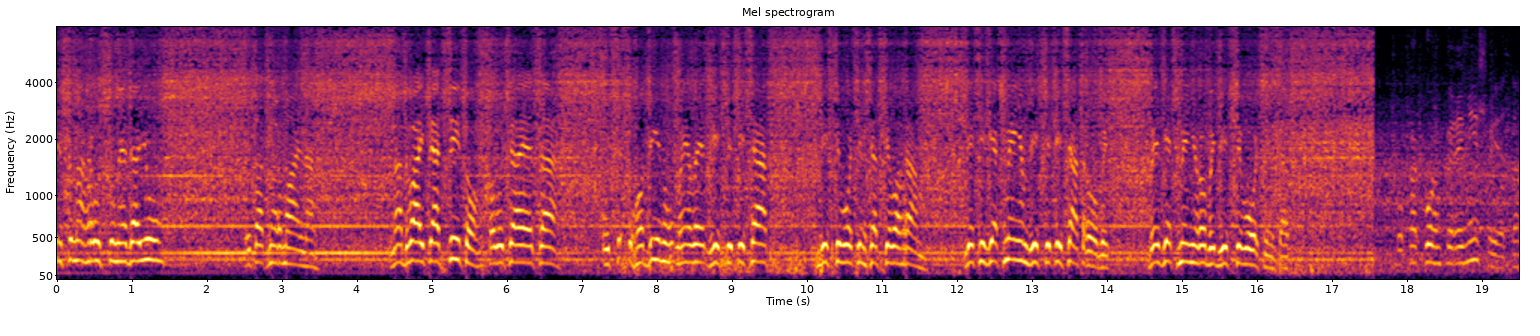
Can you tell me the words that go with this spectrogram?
Більшу нагрузку не даю. І так нормально. На 2,5 сито, виходить, у годину мили 250-280 кг. Десь із ячменем 250 робить. Без ячменю робить 280. Поки корм перемішується,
